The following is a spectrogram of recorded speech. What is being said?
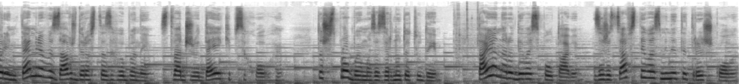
Корінь темряви завжди росте з глибини, стверджують деякі психологи. Тож спробуємо зазирнути туди. Тая народилась в Полтаві. За життя встигла змінити три школи.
